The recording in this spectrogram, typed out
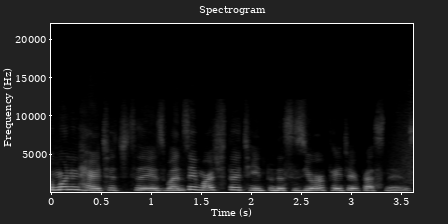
Good morning, Heritage. Today is Wednesday, March 13th, and this is your Patriot Press News.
